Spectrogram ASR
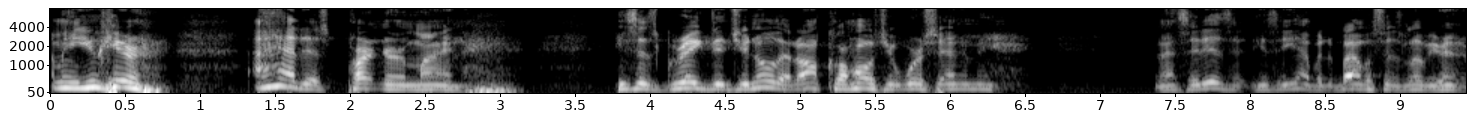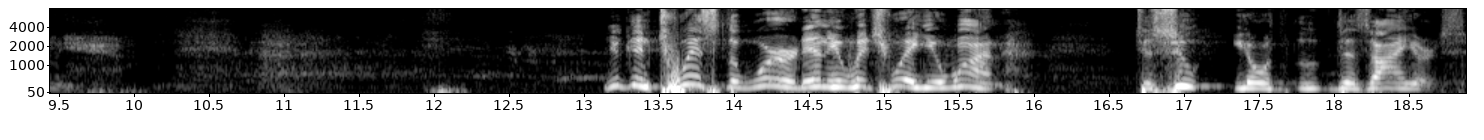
I mean, you hear, I had this partner of mine. He says, Greg, did you know that alcohol is your worst enemy? And I said, Is it? He said, Yeah, but the Bible says love your enemy. You can twist the word any which way you want to suit your desires.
